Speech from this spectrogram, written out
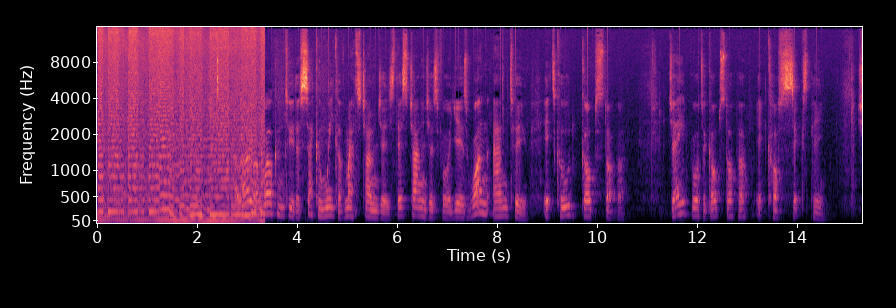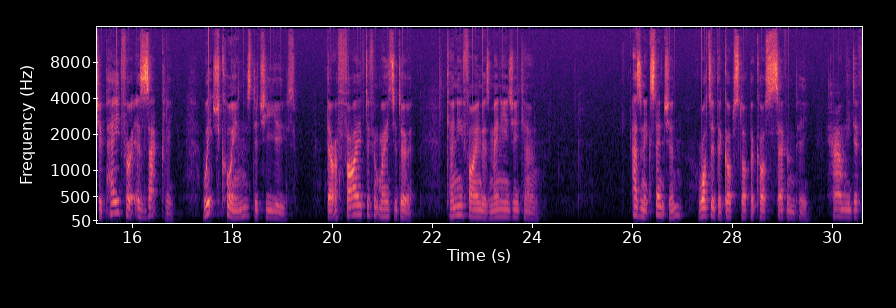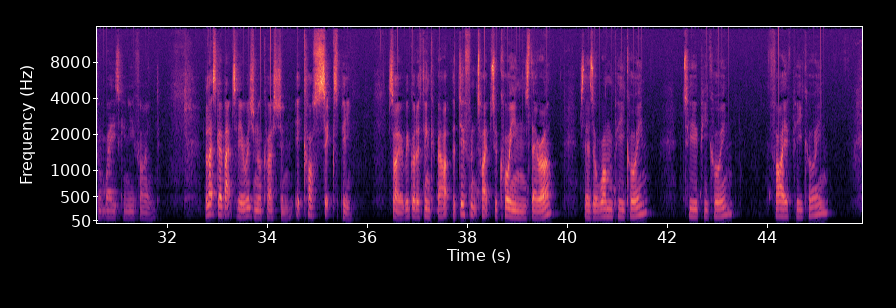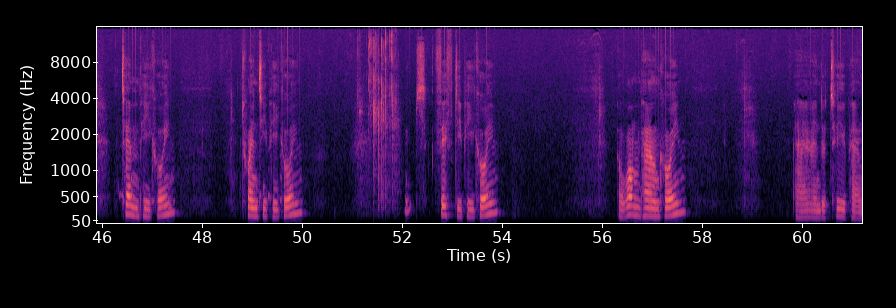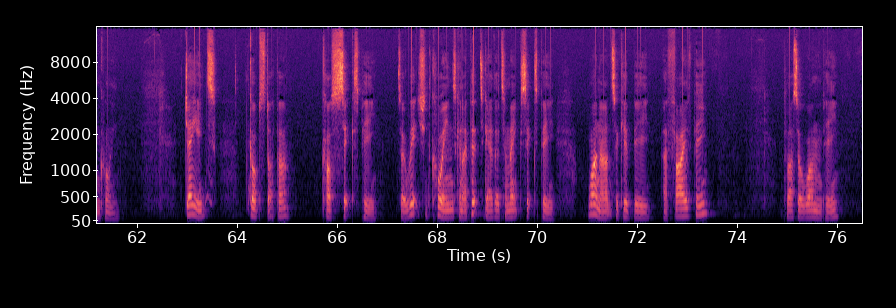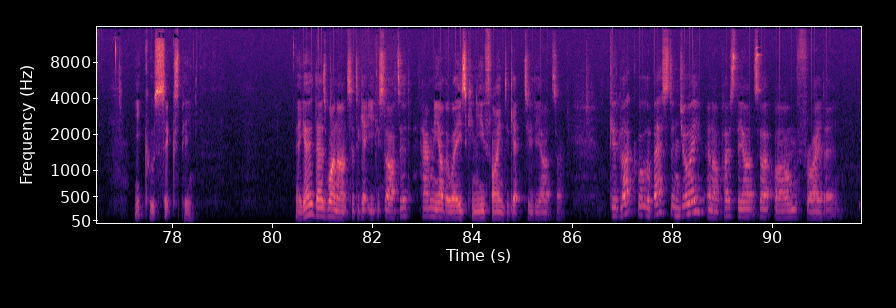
Hello and welcome to the second week of Maths Challenges. This challenge is for years 1 and 2. It's called Gobstopper. Jade brought a gobstopper, it cost 6p. She paid for it exactly. Which coins did she use? There are five different ways to do it. Can you find as many as you can? As an extension, what if the gobstopper costs 7p? How many different ways can you find? But let's go back to the original question. It costs 6p. So we've got to think about the different types of coins there are. So there's a 1p coin, 2p coin, 5p coin, 10p coin, 20p coin, oops, 50p coin, a one pound coin, and a two pound coin. Jade's gobstopper costs 6p. So which coins can I put together to make 6p? One answer could be a 5p plus a 1p equals 6p. There you go, there's one answer to get you started. How many other ways can you find to get to the answer? Good luck, all the best, enjoy, and I'll post the answer on Friday.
